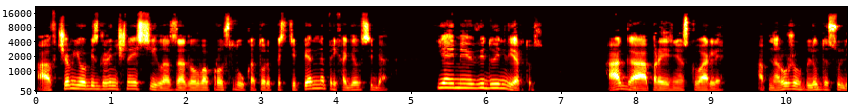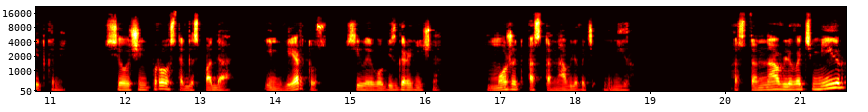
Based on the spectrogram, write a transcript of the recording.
«А в чем его безграничная сила?» – задал вопрос Лу, который постепенно приходил в себя. «Я имею в виду инвертус». «Ага», – произнес Кварли, обнаружив блюдо с улитками. «Все очень просто, господа. Инвертус, сила его безгранична, может останавливать мир». «Останавливать мир?»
